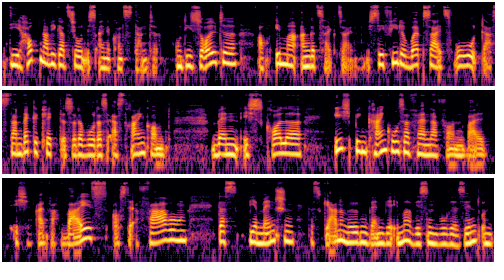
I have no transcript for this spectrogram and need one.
Die Hauptnavigation ist eine Konstante und die sollte auch immer angezeigt sein. Ich sehe viele Websites, wo das dann weggeklickt ist oder wo das erst reinkommt, wenn ich scrolle. Ich bin kein großer Fan davon, weil ich einfach weiß aus der Erfahrung, dass wir Menschen das gerne mögen, wenn wir immer wissen, wo wir sind und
